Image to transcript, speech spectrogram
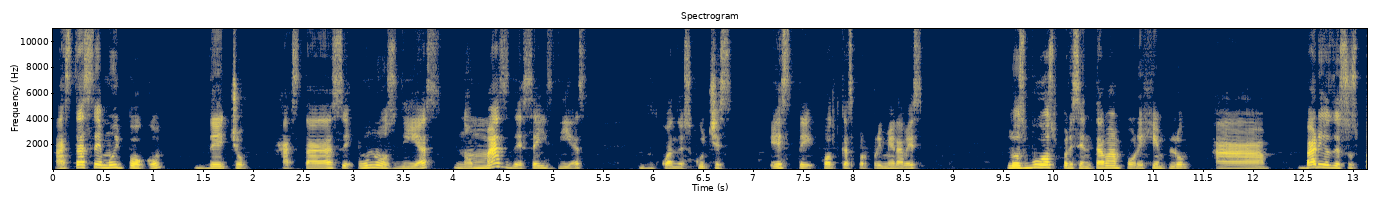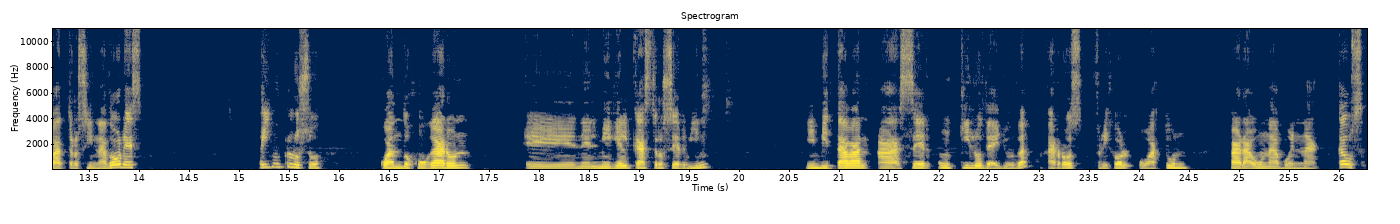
Hasta hace muy poco, de hecho, hasta hace unos días, no más de seis días, cuando escuches este podcast por primera vez, los búhos presentaban, por ejemplo, a varios de sus patrocinadores e incluso cuando jugaron en el Miguel Castro Servín, invitaban a hacer un kilo de ayuda, arroz, frijol o atún para una buena causa.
